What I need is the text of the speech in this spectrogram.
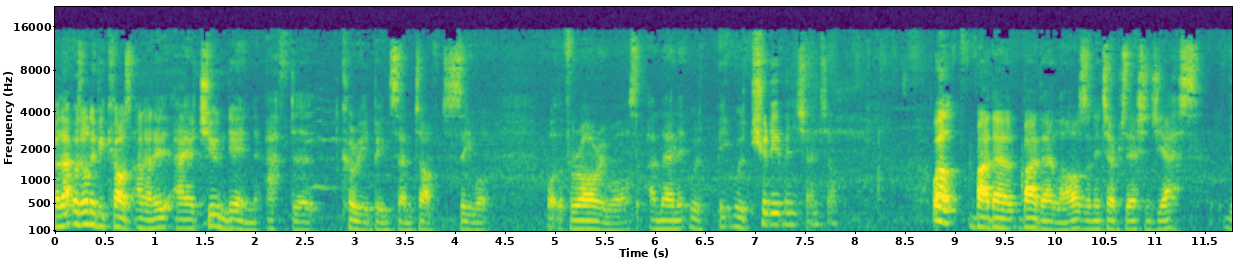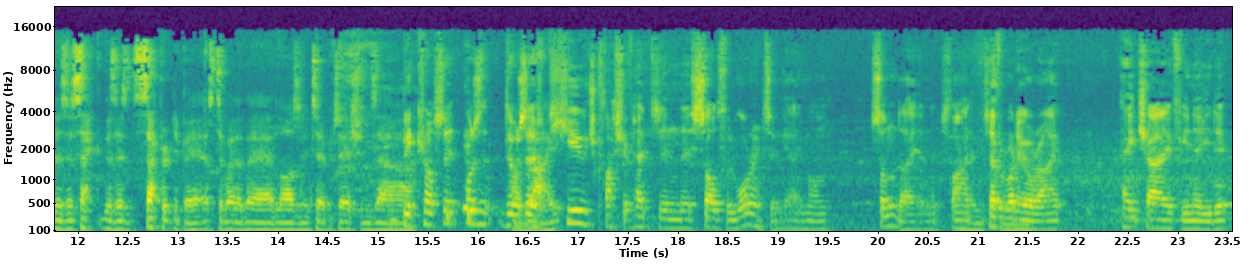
But that was only because and I, I tuned in after Curry had been sent off to see what what the Ferrari was, and then it was it was Should he have been sent off? well, by their by their laws and interpretations, yes. There's a sec- there's a separate debate as to whether their laws and interpretations are. Because it was there was a Right. huge clash of heads in the Salford Warrington game on Sunday, and it's like, And is everybody all right? HI if you need it.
